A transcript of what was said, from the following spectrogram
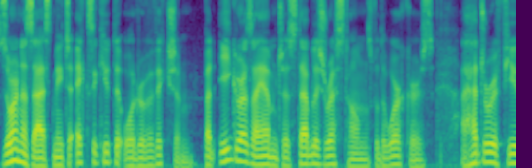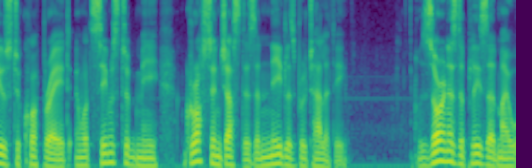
Zorin has asked me to execute the order of eviction, but eager as I am to establish rest homes for the workers, I had to refuse to cooperate in what seems to me gross injustice and needless brutality. Zorin is displeased at my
